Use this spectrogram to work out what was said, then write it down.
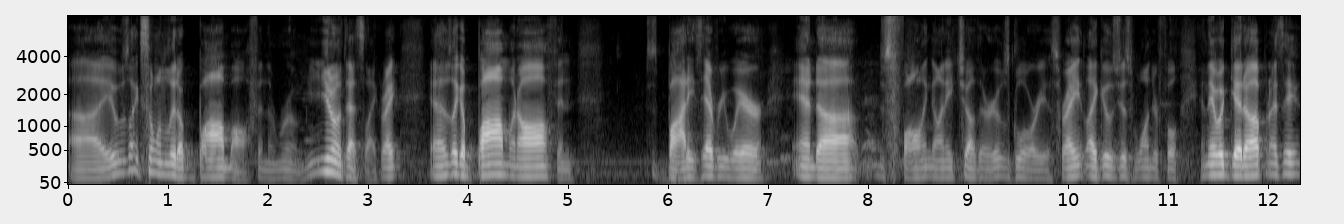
uh, it was like someone lit a bomb off in the room. You know what that's like, right? And it was like a bomb went off and just bodies everywhere and uh, just falling on each other. It was glorious, right? Like it was just wonderful. And they would get up, and I'd say,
